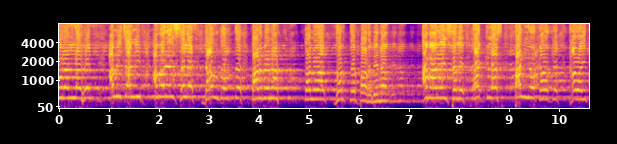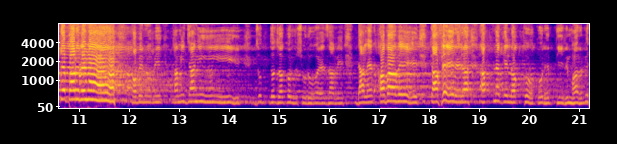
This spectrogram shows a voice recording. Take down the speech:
সুলাল্লাহ, আমি জানি আমার এই ছেলে ডাল ধরতে পারবে না, তলোয়ার ধরতে পারবে না। আমার এই ছেলে এক গ্লাস পানীয় কাউকে খাওয়াইতে পারবে না। তবে নবী, আমি জানি যুদ্ধ যখন শুরু হয়ে যাবে, ডালের অভাবে কাফেরেরা আপনাকে লক্ষ্য করে তীর মারবে।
